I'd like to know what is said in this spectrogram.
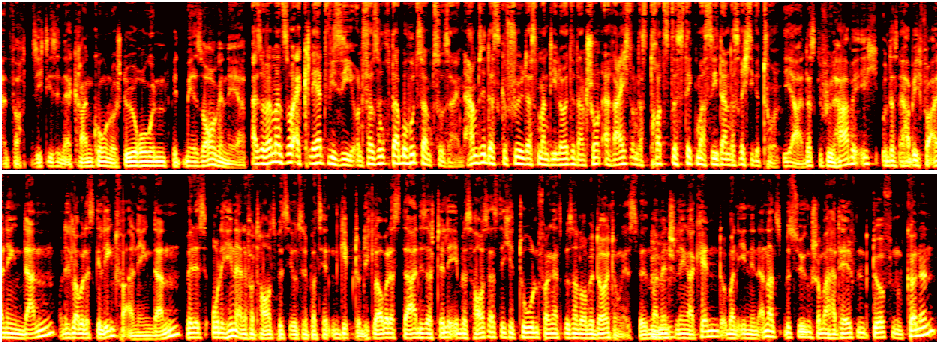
einfach sich diesen Erkrankungen oder Störungen mit mehr Sorge nähert. Also wenn man so erklärt wie Sie und versucht, da behutsam zu sein, haben Sie das Gefühl, dass man die Leute dann schon erreicht und dass trotz des Stigmas sie dann das Richtige tun? Ja, das Gefühl habe ich und das habe ich vor allen Dingen dann, und ich glaube, das gelingt vor allen Dingen dann, wenn es ohnehin eine Vertrauensbeziehung zu den Patienten gibt. Und ich glaube, dass da an dieser Stelle eben das hausärztliche Tun von ganz besonderer Bedeutung ist. Wenn man mhm. Menschen länger kennt und man ihnen in anderen Bezügen schon mal hat helfen dürfen und können,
